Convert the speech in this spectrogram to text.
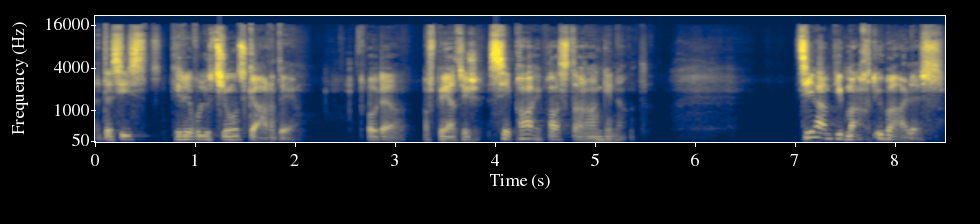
das ist die Revolutionsgarde oder auf Persisch Sepahi Pastaran genannt. Sie haben die Macht über alles.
